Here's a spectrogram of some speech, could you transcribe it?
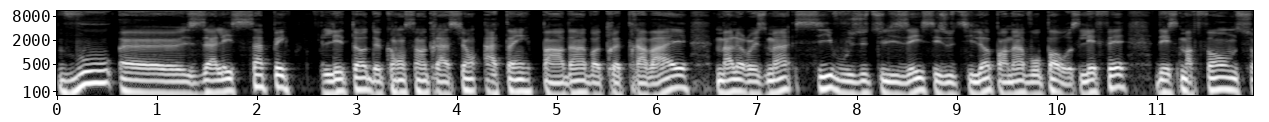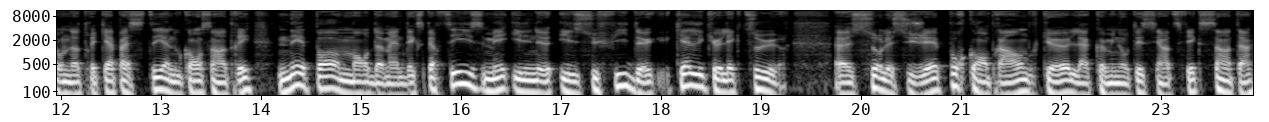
Vous euh, allez saper l'état de concentration atteint pendant votre travail, malheureusement, si vous utilisez ces outils-là pendant vos pauses. L'effet des smartphones sur notre capacité à nous concentrer n'est pas mon domaine d'expertise, mais il, ne, il suffit de quelques lectures euh, sur le sujet pour comprendre que la communauté scientifique s'entend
